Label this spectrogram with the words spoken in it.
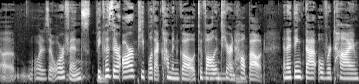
uh, what is it, orphans, Mm. because there are people that come and go to volunteer and help out, and I think that over time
